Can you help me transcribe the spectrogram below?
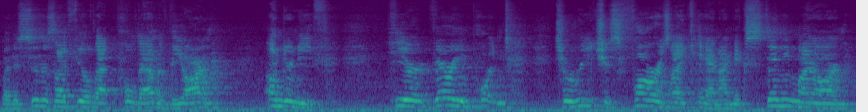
But as soon as I feel that pull down of the arm underneath, here, very important, to reach as far as I can. I'm extending my arm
